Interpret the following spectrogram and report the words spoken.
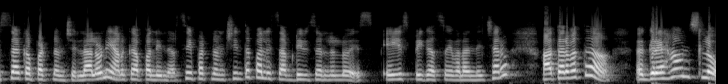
విశాఖపట్నం జిల్లాలోని అనకాపల్లి నర్సీపట్నం చింతపల్లి సబ్ డివిజన్లలో ఏఎస్పీగా సేవలు అందించారు. ఆ తర్వాత గ్రెహౌండ్స్లో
